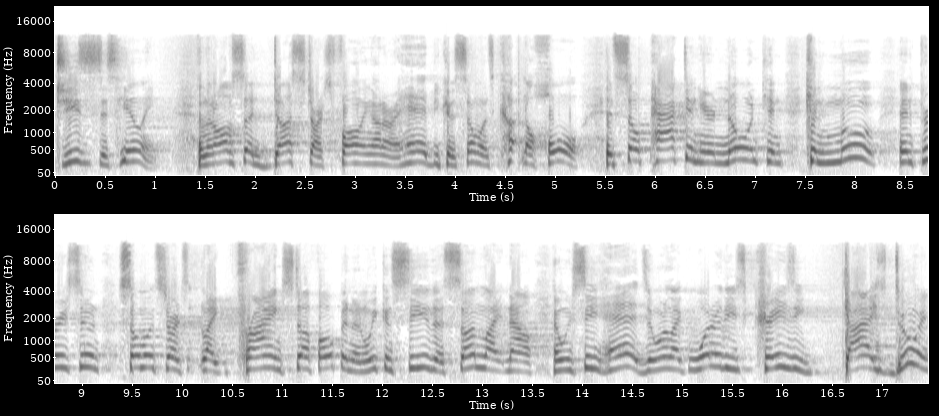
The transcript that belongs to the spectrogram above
Jesus is healing. And then all of a sudden, dust starts falling on our head because someone's cutting a hole. It's so packed in here, no one can, can move. And pretty soon, someone starts like prying stuff open, and we can see the sunlight now, and we see heads, and we're like, what are these crazy guys doing?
